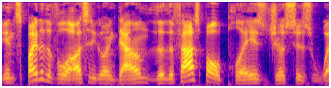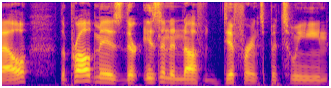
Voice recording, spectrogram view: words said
in spite of the velocity going down, the, the fastball plays just as well. The problem is there isn't enough difference between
